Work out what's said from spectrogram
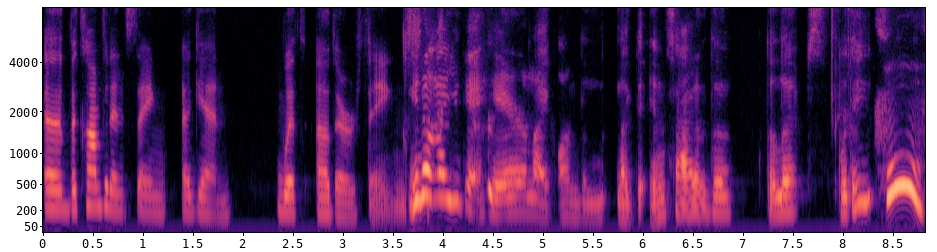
uh, the confidence thing again with other things. You know how you get hair like on the like the inside of the the lips? Would they Whew.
